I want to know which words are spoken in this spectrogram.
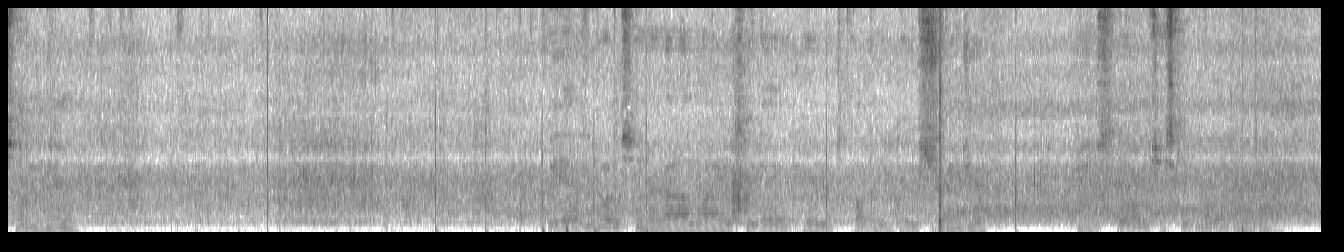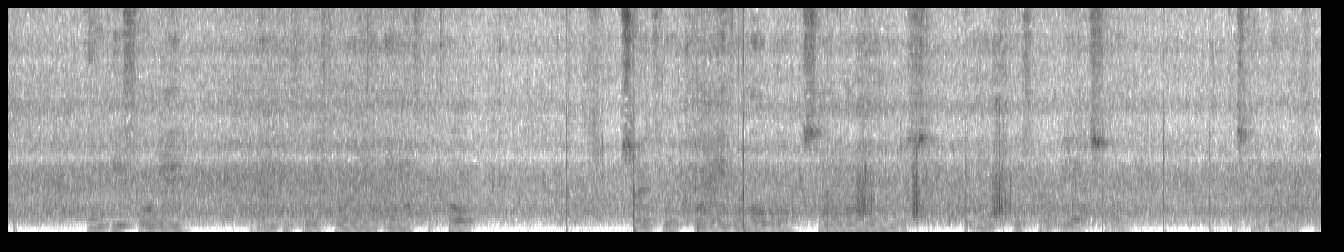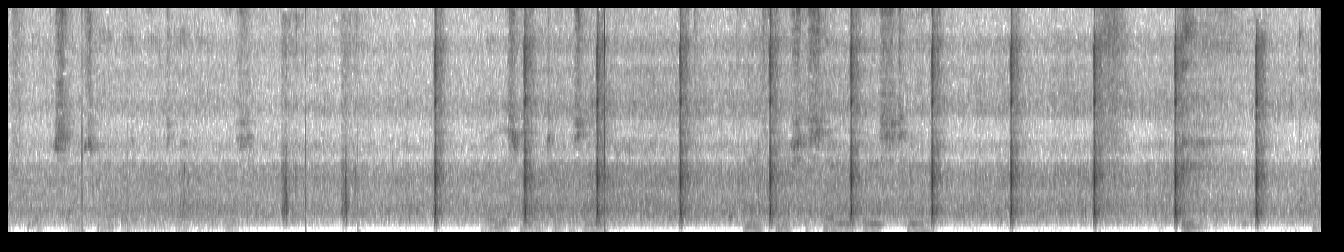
Something here. But yeah, you notice when they're not online, it's a very much called very stranger. They always just give you like an MP40, MP44, and the ammo for Colt. Sorry for the Colt Ava Mobile sign on just didn't want to pay for it yet, so that's gonna be on my first few episodes. My bad, guys, my apologies this one will take us on. I'm going to finish the side of the base too.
